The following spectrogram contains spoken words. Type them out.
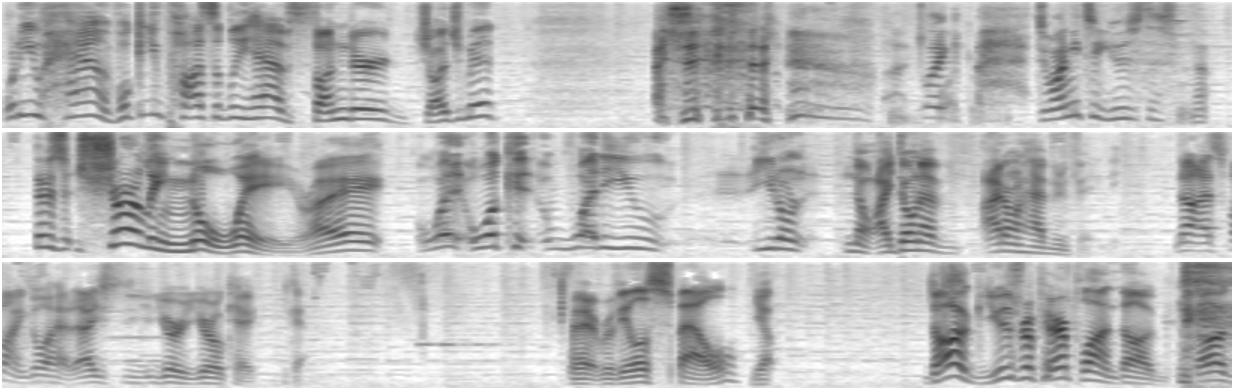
What do you have? What could you possibly have? Thunder Judgment? like, do I need to use this? No. There's surely no way, right? What what could what do you you don't no I don't have I don't have infinity. No, that's fine. Go ahead. I just, you're you're okay. Okay. All right, reveal a spell. Yep. Doug, use repair plant, Doug. Doug.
